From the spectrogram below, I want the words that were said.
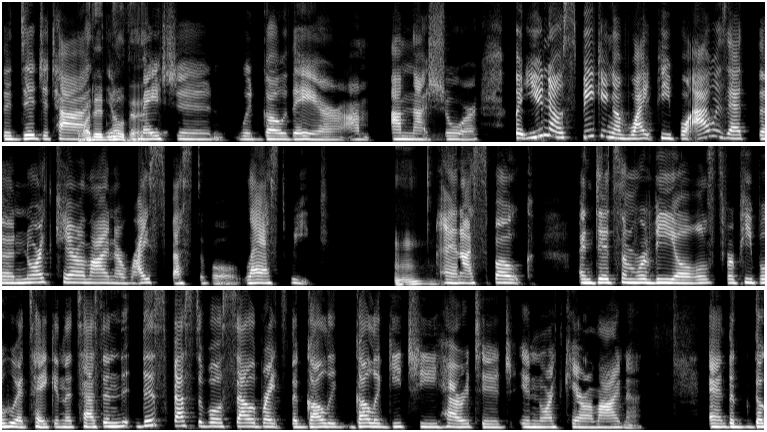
the digitized didn't know that. information would go there i'm i'm not sure but you know speaking of white people i was at the north carolina rice festival last week Mhm. and I spoke and did some reveals for people who had taken the test. And th- this festival celebrates the Gullah, Gullah Geechee heritage in North Carolina and the, the,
